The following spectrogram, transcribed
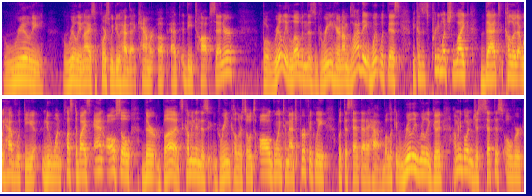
really, really nice. Of course, we do have that camera up at the top center, but really loving this green here. And I'm glad they went with this because it's pretty much like that color that we have with the new OnePlus device and also their buds coming in this green color. So it's all going to match perfectly with the set that I have, but looking really, really good. I'm gonna go ahead and just set this over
